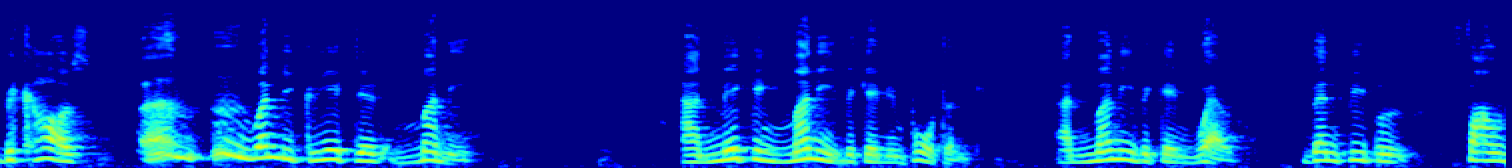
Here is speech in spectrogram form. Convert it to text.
Because when we created money and making money became important and money became wealth, then people found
